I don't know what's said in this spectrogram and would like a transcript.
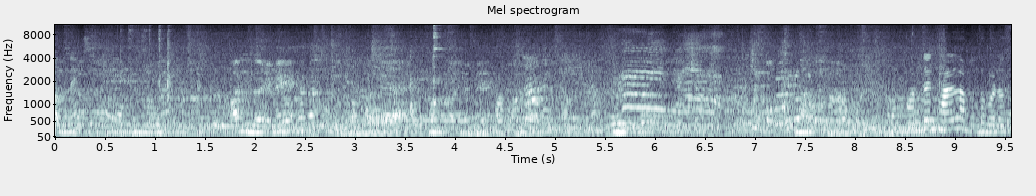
없네. 완전 달라붙어 버렸어.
